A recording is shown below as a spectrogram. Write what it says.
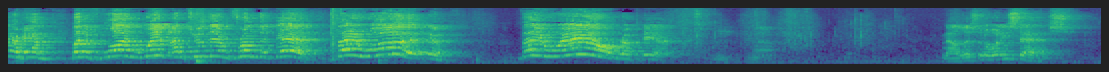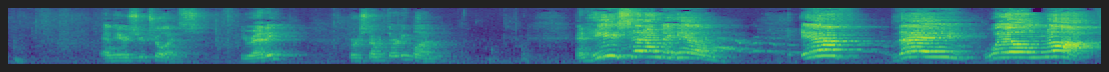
Abraham, but if one went unto them from the dead, they would. They will repent. No. Now listen to what he says. And here's your choice. You ready? Verse number 31. And he said unto him, If they will not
